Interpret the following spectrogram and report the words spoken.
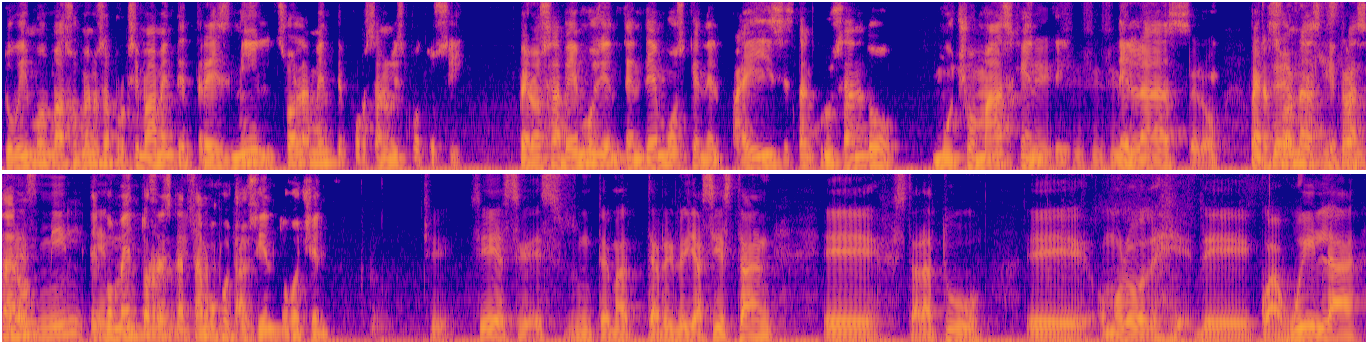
tuvimos más o menos aproximadamente 3 mil solamente por San Luis Potosí. Pero sabemos y entendemos que en el país están cruzando mucho más gente. de las personas que pasaron, te comento, rescatamos 880. Sí, es, un tema terrible. Y así están, eh, estará tu eh, homólogo de, Coahuila,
